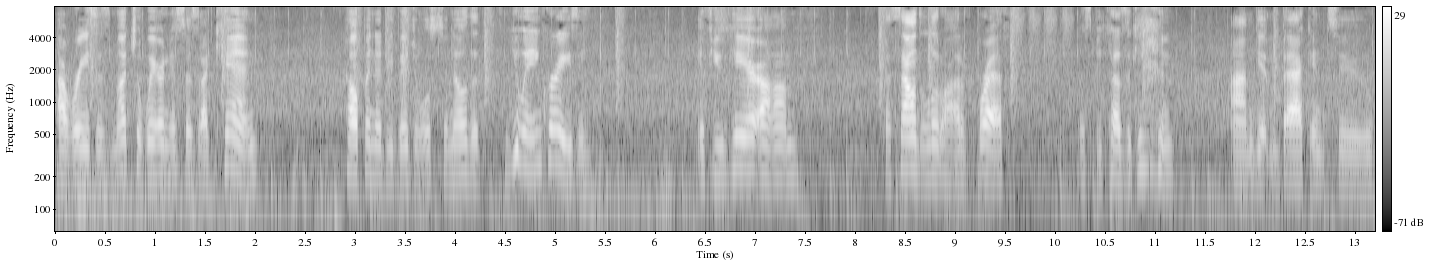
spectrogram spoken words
I raise as much awareness as I can, helping individuals to know that you ain't crazy. If you hear, um, I sound a little out of breath, it's because, again, I'm getting back into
